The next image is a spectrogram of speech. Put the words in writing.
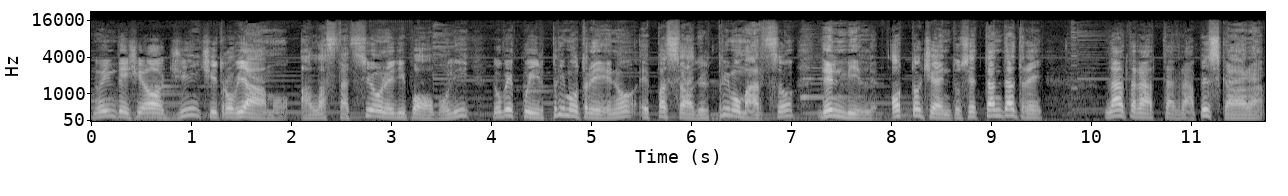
noi invece oggi ci troviamo alla stazione di Popoli dove qui il primo treno è passato il primo marzo del 1873 la tratta tra Pescara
